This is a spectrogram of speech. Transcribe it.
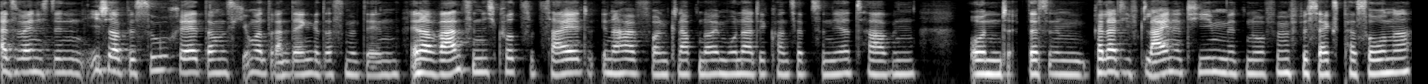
Also wenn ich den E-Shop besuche, dann muss ich immer dran denken, dass wir den in einer wahnsinnig kurzen Zeit innerhalb von knapp neun Monate konzeptioniert haben und das in einem relativ kleinen Team mit nur fünf bis sechs Personen.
